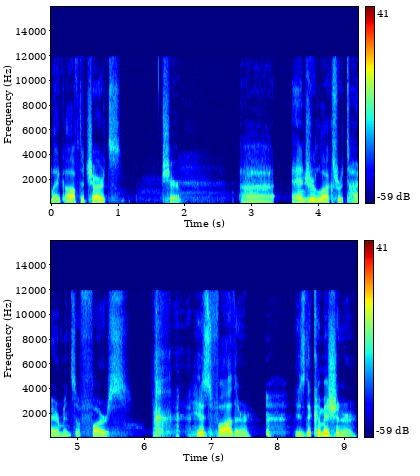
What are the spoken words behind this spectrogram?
Like off the charts? Sure. uh, Andrew Luck's retirement's a farce. His father is the commissioner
